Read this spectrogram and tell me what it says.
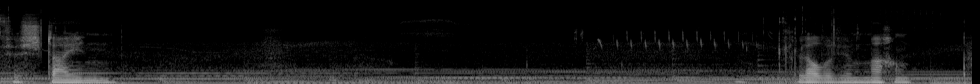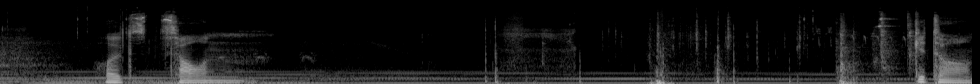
für Stein? Ich glaube, wir machen Holzzaun. Gitter.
